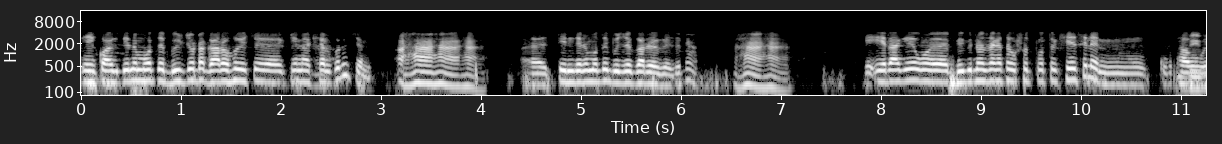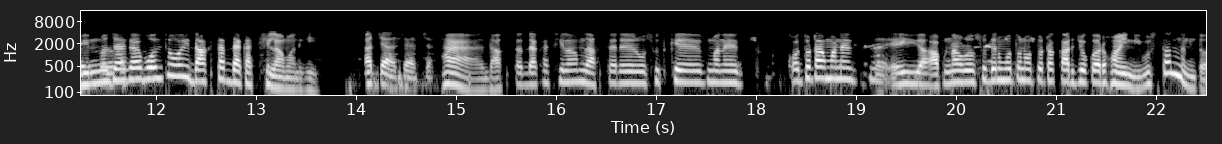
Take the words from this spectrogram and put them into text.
এই কয়েকদিনের মধ্যে বীর্যটা গাঢ় হয়েছে কিনা খেয়াল করেছেন? হ্যাঁ হ্যাঁ হ্যাঁ। তিন দিনের মধ্যে বীর্য গাঢ় হয়ে গেছে না? হ্যাঁ হ্যাঁ। এর আগে বিভিন্ন জায়গাতে ওষুধপত্র খেয়েছিলেন? কোথাও বিভিন্ন জায়গায় বলতে ওই ডাক্তার দেখাচ্ছিলাম আর কি। আচ্ছা আচ্ছা আচ্ছা। হ্যাঁ ডাক্তার দেখাচ্ছিলাম ডাক্তারের ওষুধ খেয়ে মানে কতটা মানে এই আপনার ওষুধের মতন অতটা কার্যকর হয়নি বুঝতে পারলেন তো?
